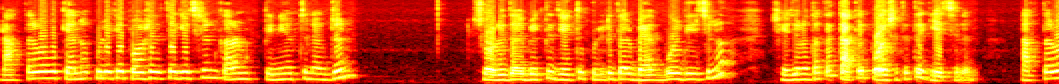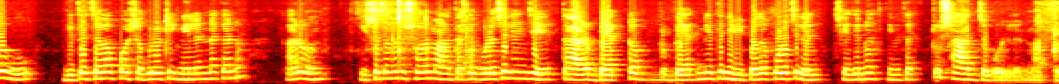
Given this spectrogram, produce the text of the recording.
ডাক্তারবাবু কেন কুলিকে পয়সা দিতে গিয়েছিলেন? কারণ তিনি হচ্ছেন একজন সহৃদয় ব্যক্তি। যেহেতু কুলিটি তার ব্যাগ বই দিয়েছিল সেই জন্য তাকে তাকে পয়সা দিতে গিয়েছিলেন। ডাক্তারবাবু দিতে চাওয়া পয়সা ঠিক নিলেন না কেন? কারণ ঈশ্বরচন্দ্র শর্মা তাকে বলেছিলেন যে তার ব্যাগটা, ব্যাগ নিয়ে তিনি বিপদে পড়েছিলেন, সেজন্য তিনি তাকে একটু সাহায্য করলেন মাত্র।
